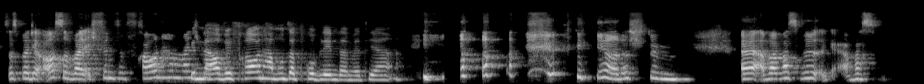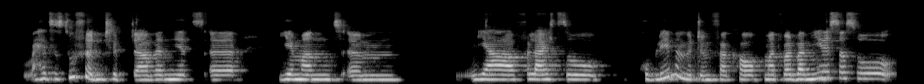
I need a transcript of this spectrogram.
ist das bei dir auch so? Weil ich finde, wir Frauen haben manchmal. Genau, wir Frauen haben unser Problem damit, ja. ja, das stimmt. Äh, aber was will, was hättest du für einen Tipp da, wenn jetzt äh, jemand ähm, ja vielleicht so Probleme mit dem Verkaufen hat? Weil bei mir ist das so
